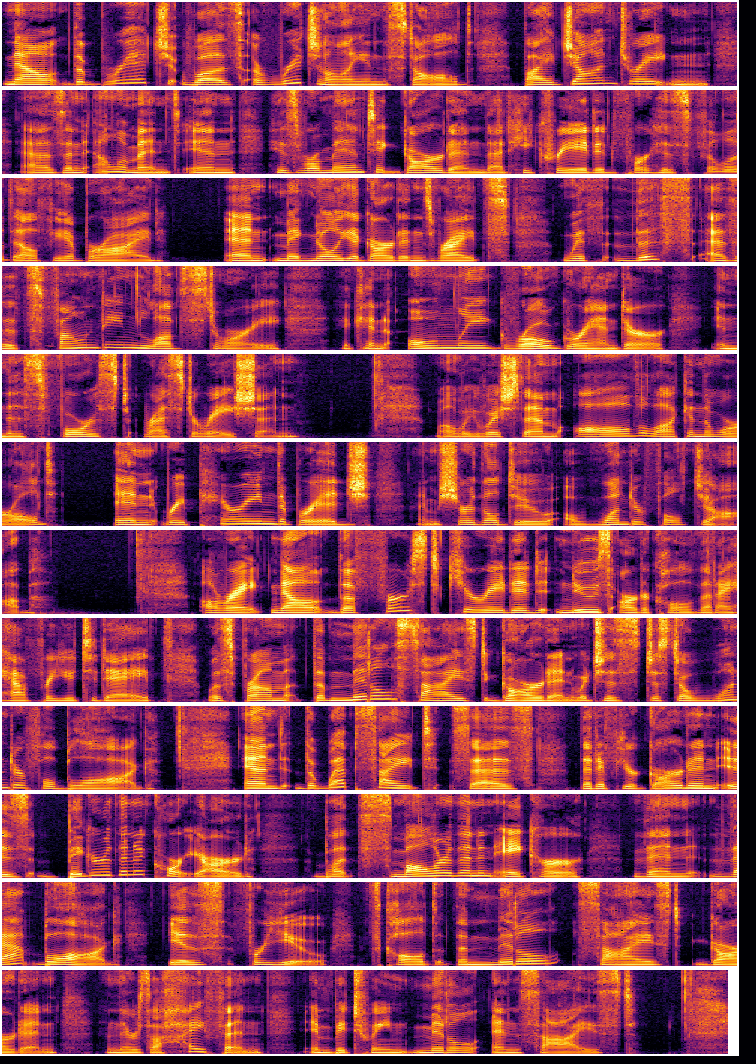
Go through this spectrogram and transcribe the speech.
Now, the bridge was originally installed by John Drayton as an element in his romantic garden that he created for his Philadelphia bride. And Magnolia Gardens writes with this as its founding love story, it can only grow grander in this forced restoration. Well, we wish them all the luck in the world in repairing the bridge. I'm sure they'll do a wonderful job. All right. Now, the first curated news article that I have for you today was from the Middle Sized Garden, which is just a wonderful blog. And the website says that if your garden is bigger than a courtyard, but smaller than an acre, then that blog is for you. It's called the Middle Sized Garden, and there's a hyphen in between middle and sized.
